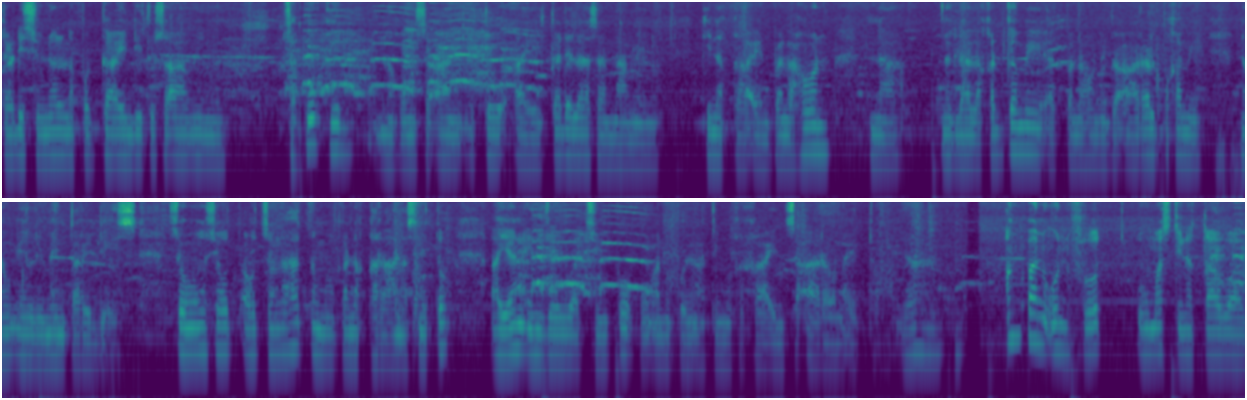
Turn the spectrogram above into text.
tradisyonal na pagkain dito sa aming sa bukid na kung saan ito ay kadalasan namin kinakain panahon na naglalakad kami at panahon nag-aaral pa kami noong elementary days. So shout out sa lahat ng mga nakaranas nito. Ayan, enjoy watching po kung ano po yung ating makakain sa araw na ito. Ayan. Ang panuon fruit o mas tinatawag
